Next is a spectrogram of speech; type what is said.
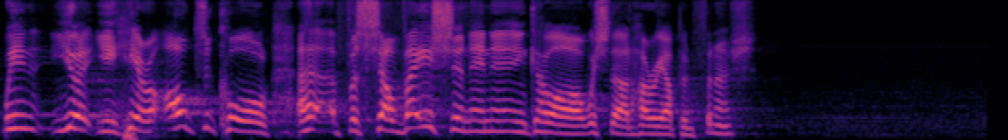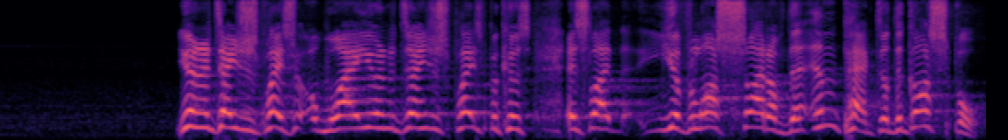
when you, you hear an altar call uh, for salvation and, and go, oh, I wish they'd hurry up and finish. You're in a dangerous place. Why are you in a dangerous place? Because it's like you've lost sight of the impact of the gospel.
